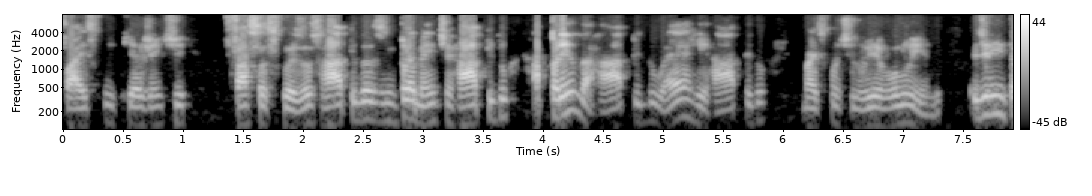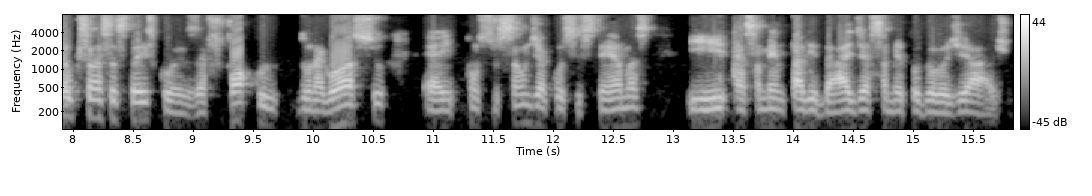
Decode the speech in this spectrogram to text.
faz com que a gente faça as coisas rápidas, implemente rápido, aprenda rápido, erre rápido, mas continue evoluindo. Eu diria então que são essas três coisas: é foco do negócio, é construção de ecossistemas e essa mentalidade, essa metodologia ágil.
